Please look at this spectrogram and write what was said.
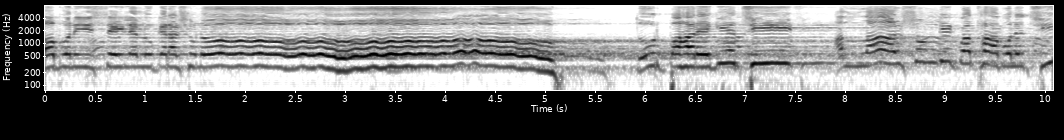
ও বনি ইসরাইলের লোকেরা, শুনো, তোর পাহাড়ে গিয়েছি আল্লাহর সঙ্গে কথা বলেছি।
